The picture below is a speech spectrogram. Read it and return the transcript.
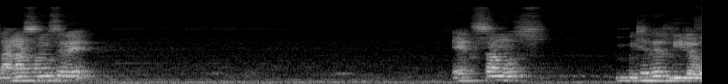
ডাঙৰ চামুচেৰে এক চামুচ মিঠাতেল দি ল'ব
